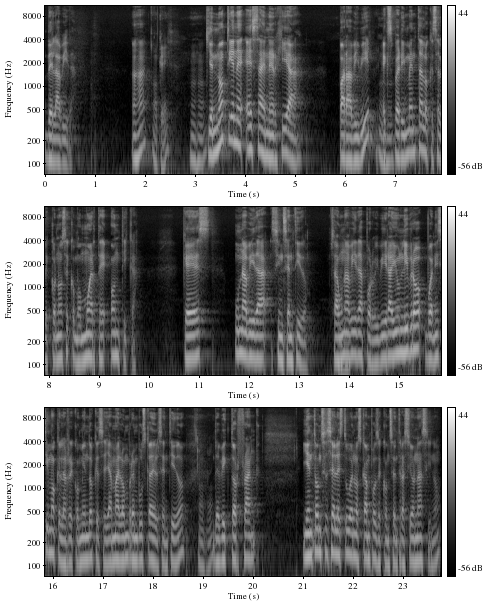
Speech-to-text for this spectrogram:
de la vida. Ajá. Ok. Quien no tiene esa energía para vivir, experimenta lo que se le conoce como muerte óntica, que es una vida sin sentido. O sea, una vida por vivir. Hay un libro buenísimo que les recomiendo que se llama El hombre en busca del sentido, de Víctor Frank. Y entonces él estuvo en los campos de concentración nazi, ¿no?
